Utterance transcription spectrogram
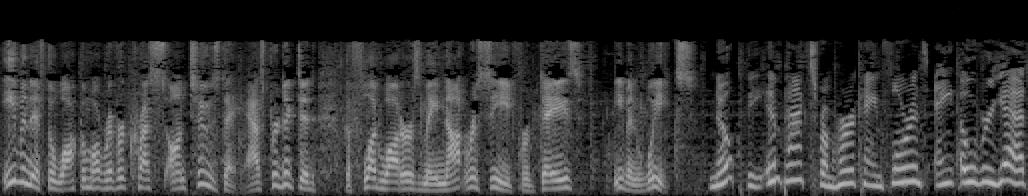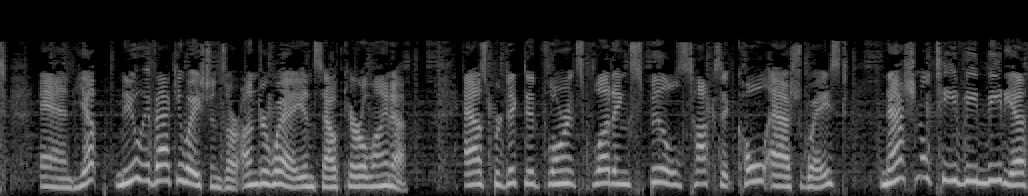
Even if the Waccamaw River crests on Tuesday, as predicted, the floodwaters may not recede for days, even weeks. Nope, the impacts from Hurricane Florence ain't over yet. And yep, new evacuations are underway in South Carolina. As predicted, Florence flooding spills toxic coal ash waste. National TV media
